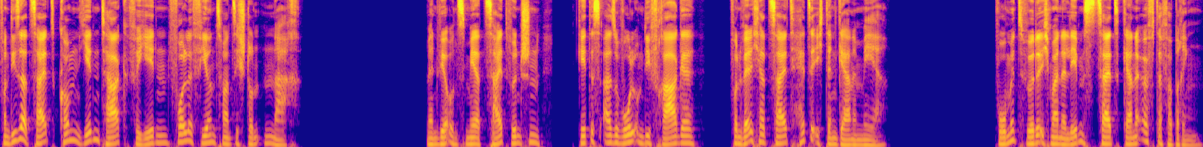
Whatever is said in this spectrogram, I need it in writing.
Von dieser Zeit kommen jeden Tag für jeden volle 24 Stunden nach. Wenn wir uns mehr Zeit wünschen, geht es also wohl um die Frage, von welcher Zeit hätte ich denn gerne mehr? Womit würde ich meine Lebenszeit gerne öfter verbringen?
